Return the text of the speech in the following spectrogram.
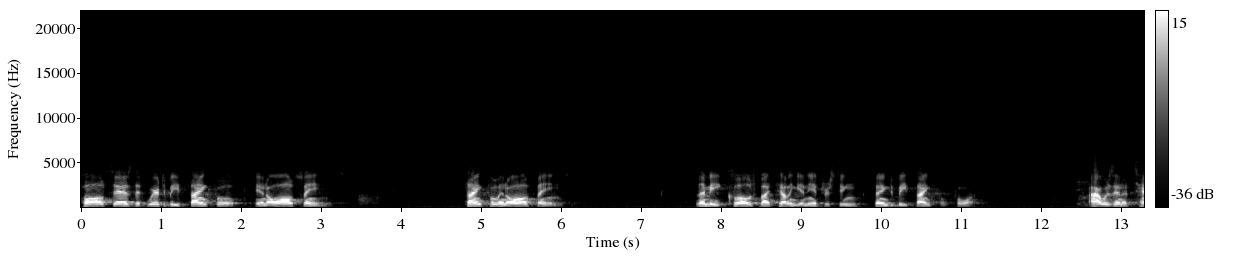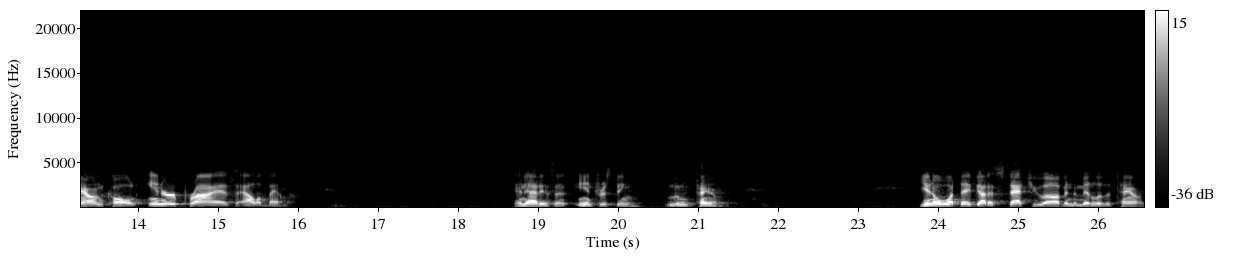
Paul says that we're to be thankful in all things. Thankful in all things. Let me close by telling you an interesting thing to be thankful for. I was in a town called Enterprise, Alabama. And that is an interesting little town. You know what they've got a statue of in the middle of the town?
